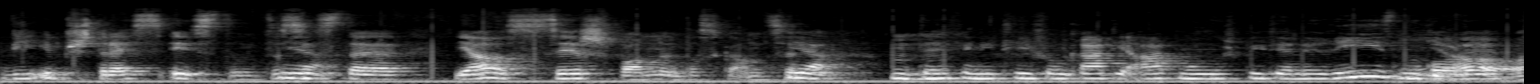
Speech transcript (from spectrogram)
wie im Stress ist. Und das ja. ist äh, ja sehr spannend, das Ganze. Ja, mhm. definitiv. Und gerade die Atmung spielt ja eine Riesenrolle ja.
